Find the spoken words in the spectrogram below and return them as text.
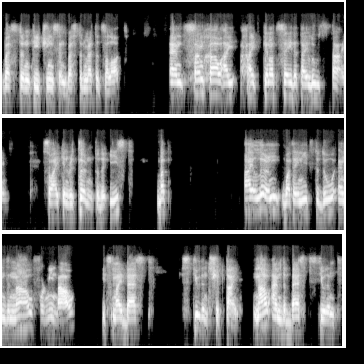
Western teachings and Western methods a lot. And somehow I, I cannot say that I lose time. So I can return to the East. But I learn what I need to do. And now, for me, now, it's my best studentship time. Now I'm the best student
